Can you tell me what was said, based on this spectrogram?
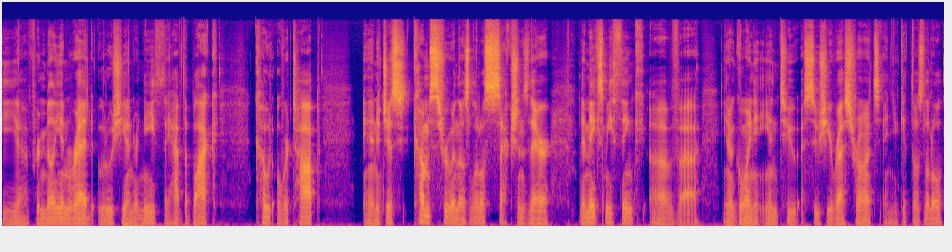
the uh, vermilion red urushi underneath. They have the black coat over top, and it just comes through in those little sections there it makes me think of uh, you know going into a sushi restaurant and you get those little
